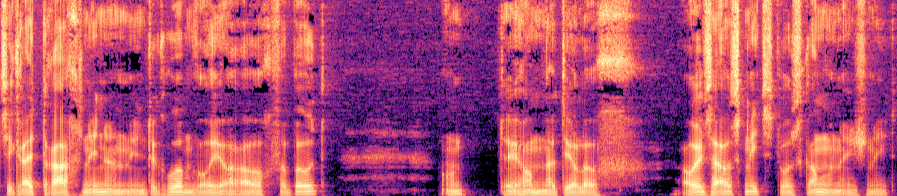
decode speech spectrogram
Zigarettenrauchen innen in der Gruben war ja auch Verbot. Und die haben natürlich alles ausgenutzt, was gegangen ist, nicht.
